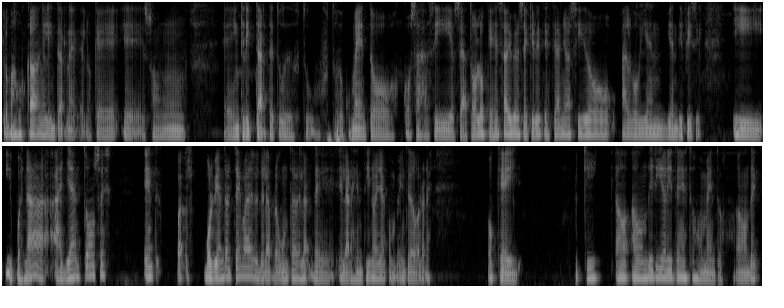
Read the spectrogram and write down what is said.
lo más buscado en el Internet, lo que eh, son eh, encriptarte tus documentos, cosas así. O sea, todo lo que es cybersecurity este año ha sido algo bien, bien difícil. Y, pues nada, allá entonces, volviendo al tema de, la pregunta del de argentino allá con 20 dólares. Ok, a, dónde iría ahorita en estos momentos? ¿A dónde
